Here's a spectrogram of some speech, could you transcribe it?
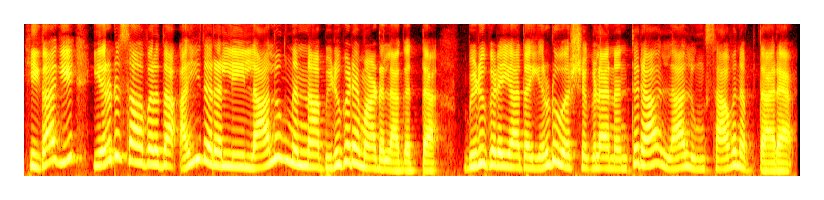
ಹೀಗಾಗಿ ಎರಡು ಸಾವಿರದ ಐದರಲ್ಲಿ ಲಾಲುಂಗ್ನನ್ನ ಬಿಡುಗಡೆ ಮಾಡಲಾಗತ್ತ, ಬಿಡುಗಡೆಯಾದ ಎರಡು ವರ್ಷಗಳ ನಂತರ ಲಾಲುಂಗ್ ಸಾವನ್ನಪ್ತಾರೆ.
